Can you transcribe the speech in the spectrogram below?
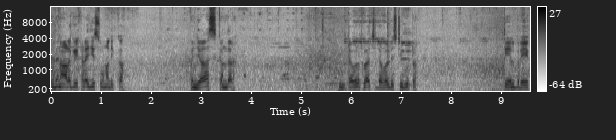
ਇਹਦੇ ਨਾਲ ਅੱਗੇ ਖੜਾ ਹੈ ਜੀ Sonalika 50 Sikander. Double clutch, double distributor. ਤੇਲ ਬ੍ਰੇਕ।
